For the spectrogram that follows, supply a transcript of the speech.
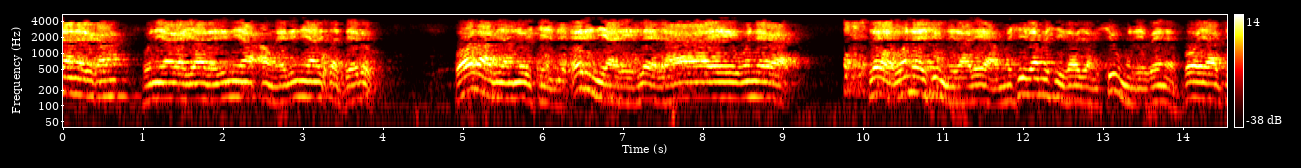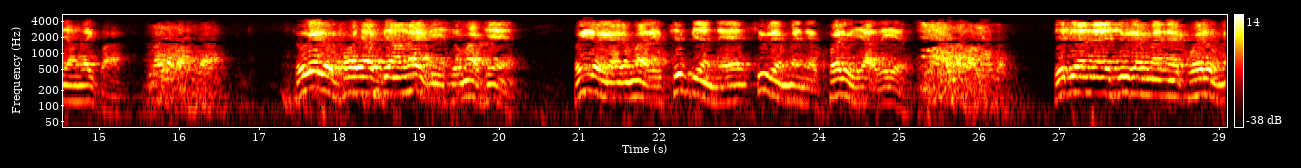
တန်းတဲ့ကဘုန်းကြီးကရတယ်ဒီနေရာအောင်တယ်ဒီနေရာဆက်တယ်လို့ပေါ်လာပြန်လို့ရှိရင်အဲ့ဒီနေရာတွေလှဲ့လိုက်ဝင်းတွေကလှဲ့ဝင်းနဲ့ရှုနေတာလေးကမရှိလည်းမရှိတော့ကြောင့်ရှုမနေဘဲနဲ့ပေါ်ရပြန်လိုက်ပါမှန်ပါပါထိုကဲ့သို့ခေါ်ရပြန်လိုက်ပြီဆိုမှဖြင့်ဘုန်းကြီးတို့ဓမ္မတွေဖြစ်ပြနေရှုရမယ်နဲ့ခွဲလို့ရသေးရဲ့ဖြစ်ပြ နေရှုရမယ်နဲ့ခွဲလို့မ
